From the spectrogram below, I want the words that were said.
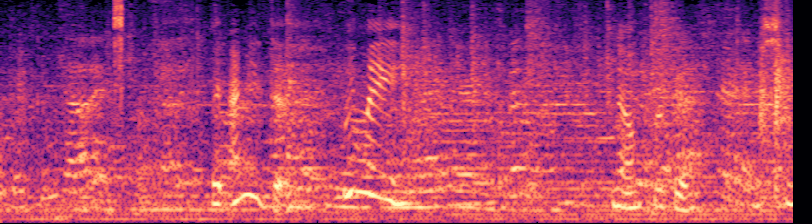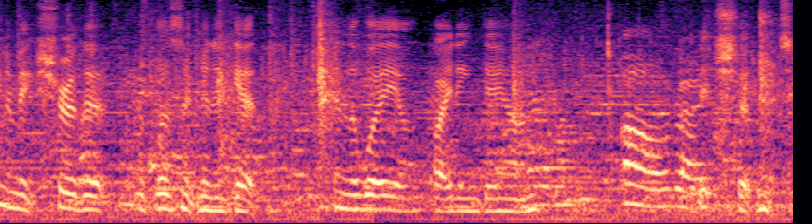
Wait, I need to, we may, no, we're good. I'm just gonna make sure that it wasn't gonna get in the way of biting down. Oh, right. It shouldn't.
